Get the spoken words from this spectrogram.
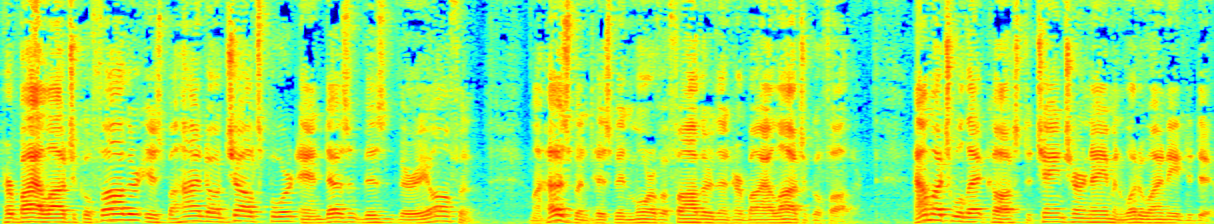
Her biological father is behind on child support and doesn't visit very often. My husband has been more of a father than her biological father. How much will that cost to change her name and what do I need to do?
